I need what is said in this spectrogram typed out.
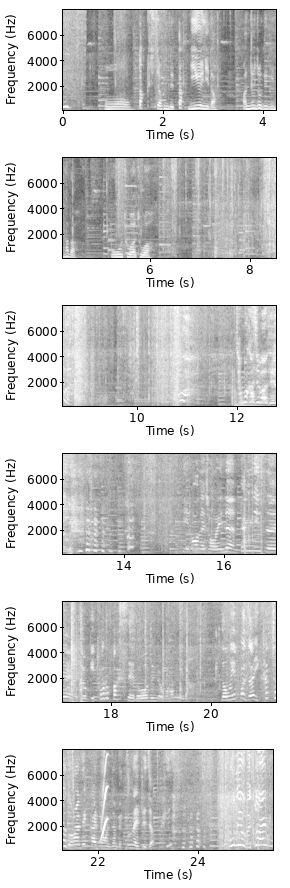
오, 딱 진짜 근데 딱 니은이다. 안정적이긴 하다. 오, 좋아, 좋아. 장박하지 마세요. 이번에 저희는 팬릿을 여기 토르박스에 넣어두려고 합니다. 너무 예쁘죠? 이 카처 노란 색깔이랑 완전 맥도날드죠? 보세요, 맥도날드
